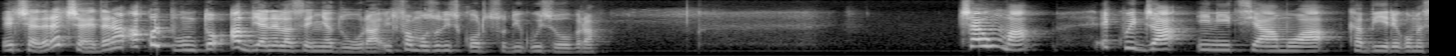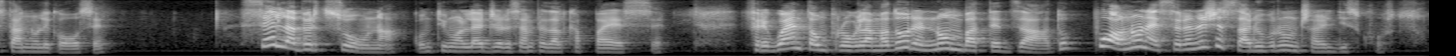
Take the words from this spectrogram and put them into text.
eccetera, eccetera, a quel punto avviene la segnatura, il famoso discorso di cui sopra. C'è un ma e qui già iniziamo a capire come stanno le cose. Se la persona, continuo a leggere sempre dal KS, frequenta un proclamatore non battezzato, può non essere necessario pronunciare il discorso.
